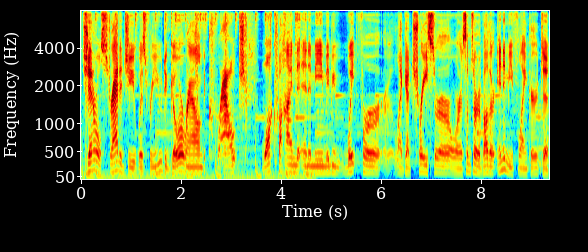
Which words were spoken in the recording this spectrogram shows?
general strategy was for you to go around, crouch, walk behind the enemy, maybe wait for like a tracer or some sort of other enemy flanker to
